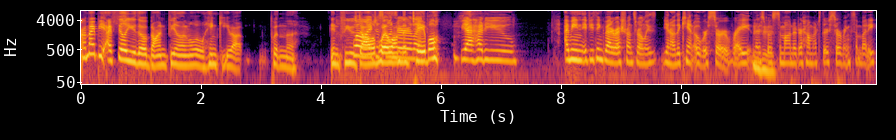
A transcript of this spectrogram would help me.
i might be i feel you though but i'm feeling a little hinky about putting the infused Well, olive just oil on the like, table Yeah, how do you? I mean, if you think about it, restaurants are only you know they can't overserve, right? And they're mm-hmm. supposed to monitor how much they're serving somebody.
